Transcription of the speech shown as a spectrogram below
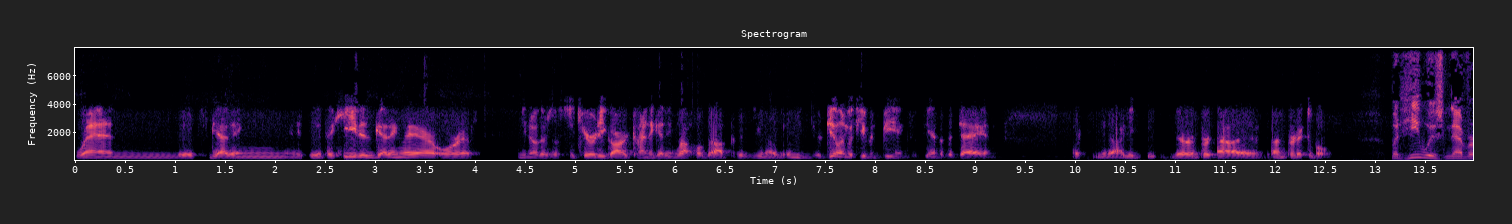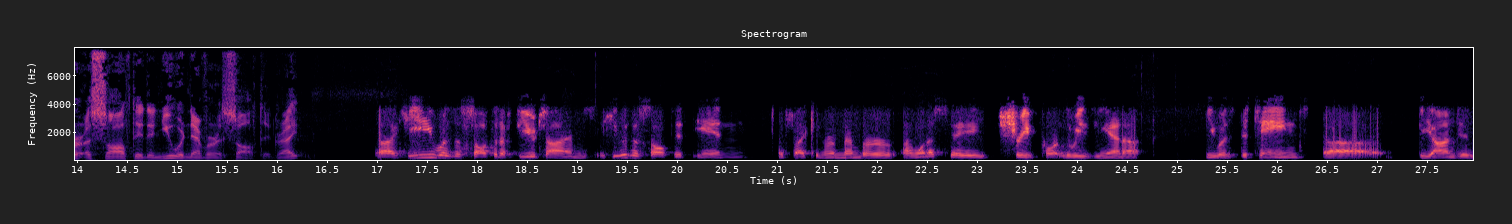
when it's getting if the heat is getting there, or if you know there's a security guard kind of getting ruffled up because you know I mean, you're dealing with human beings at the end of the day, and you know they're uh, unpredictable but he was never assaulted, and you were never assaulted, right? Uh, he was assaulted a few times. He was assaulted in, if I can remember, I want to say Shreveport, Louisiana. He was detained uh, beyond his,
